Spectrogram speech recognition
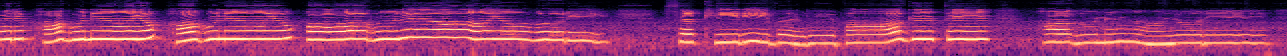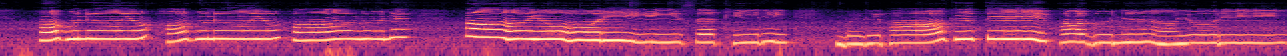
અરે ફાગુન આયો ફાગુન આયો ફાગુન આયો રે સખીરી બળે ભાગતે, ફાગુન આયો રે. ફાગુન આયો ફાગુન આયો ફાગુન આયો રે. સખીરી બળે ભાગતે, ફાગુન આયો રે.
